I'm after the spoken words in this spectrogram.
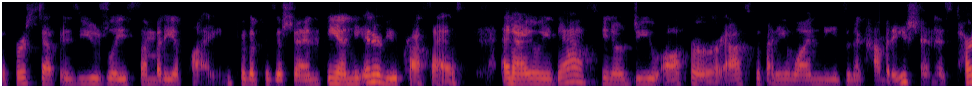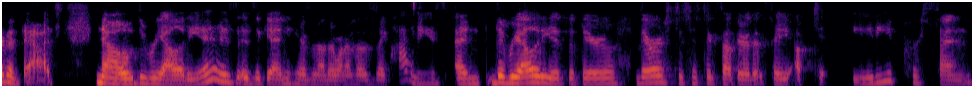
The first step is usually somebody applying for the position and the interview process. And I always ask, you know, do you offer or ask if anyone needs an accommodation as part of that? Now, the reality is, is again, here's another one of those dichotomies. And the reality is that there there are statistics out there that say up to 80%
